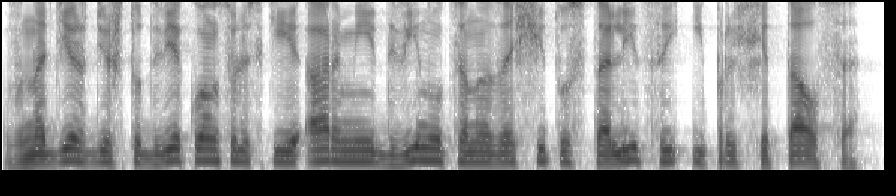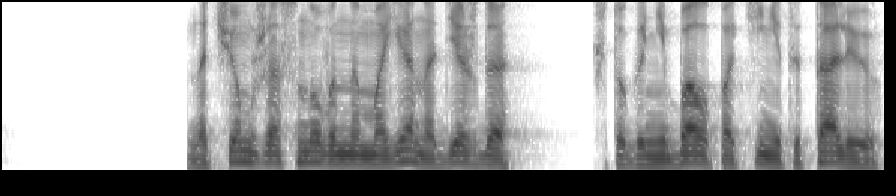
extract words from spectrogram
в надежде, что две консульские армии двинутся на защиту столицы и просчитался. На чем же основана моя надежда, что Ганнибал покинет Италию?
